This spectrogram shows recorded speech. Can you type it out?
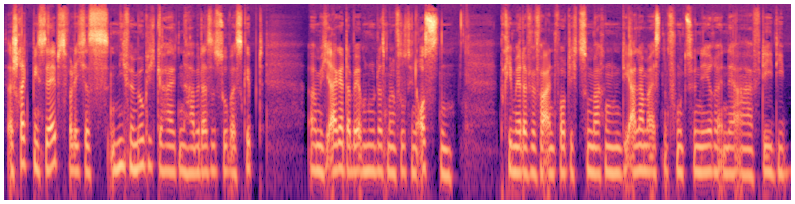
Es erschreckt mich selbst, weil ich das nie für möglich gehalten habe, dass es sowas gibt. Ähm, mich ärgert dabei immer nur, dass man versucht, den Osten primär dafür verantwortlich zu machen. Die allermeisten Funktionäre in der AfD, die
